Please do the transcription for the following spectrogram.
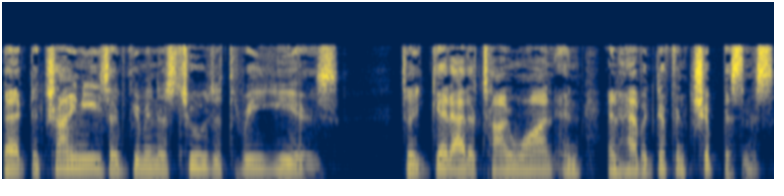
that the Chinese have given us two to three years to get out of Taiwan and, and have a different chip business.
